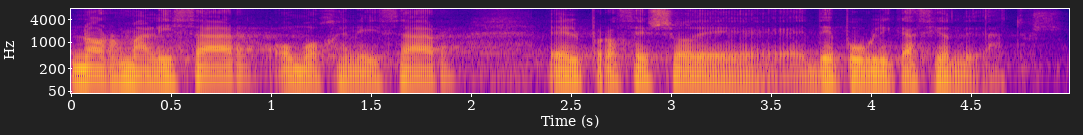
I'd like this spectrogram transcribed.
normalizar, homogeneizar el proceso de publicación de datos.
